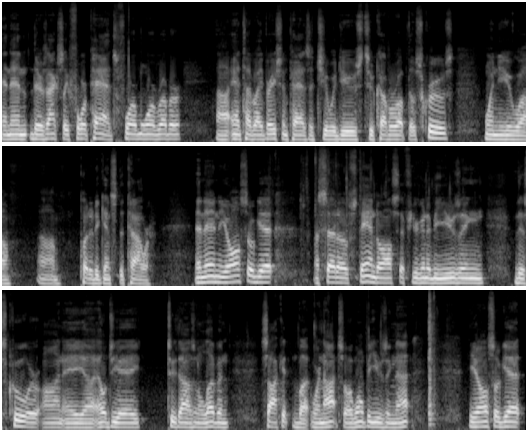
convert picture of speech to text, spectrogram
And then there's actually four pads, four more rubber uh, anti-vibration pads that you would use to cover up those screws when you uh, um, put it against the tower. And then you also get a set of standoffs if you're going to be using this cooler on a uh, LGA 2011 socket, but we're not, so I won't be using that. You also get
